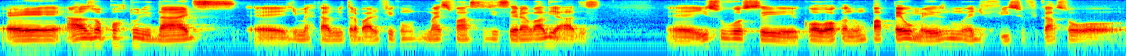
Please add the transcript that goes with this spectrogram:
é, as oportunidades é, de mercado de trabalho ficam mais fáceis de ser avaliadas. É, isso você coloca num papel mesmo, é difícil ficar só,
